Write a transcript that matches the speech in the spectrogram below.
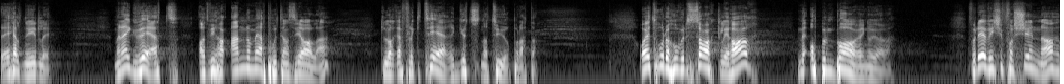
Det er helt nydelig. Men jeg vet at vi har enda mer potensial til å reflektere Guds natur på dette. Og jeg tror det hovedsakelig har med åpenbaring å gjøre. For det vi ikke forkynner,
